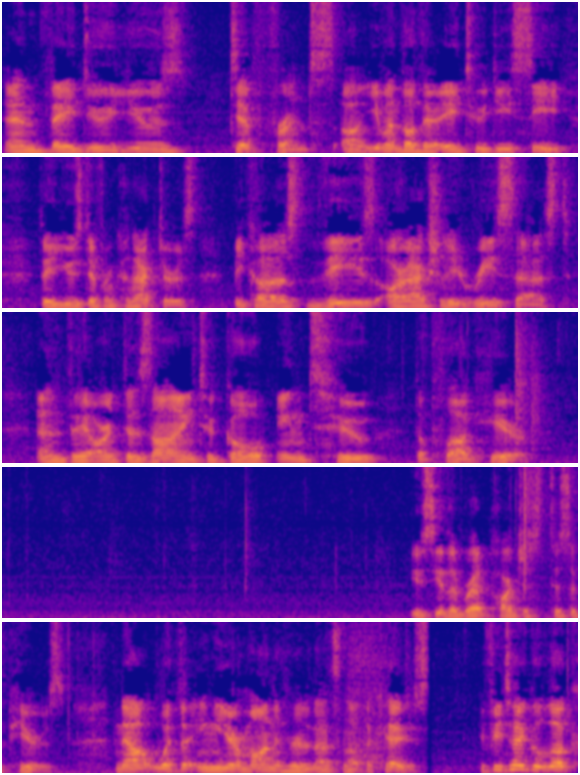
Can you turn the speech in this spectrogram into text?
and they do use different, uh, even though they're A2DC, they use different connectors because these are actually recessed and they are designed to go into the plug here. You see the red part just disappears. Now with the in-ear monitor, that's not the case. If you take a look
